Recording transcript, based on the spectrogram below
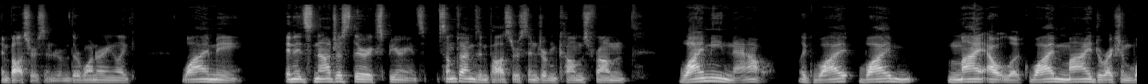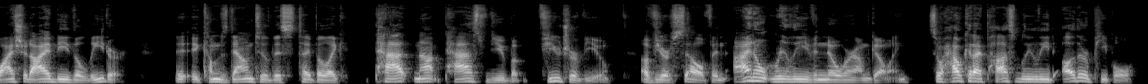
imposter syndrome. They're wondering like, why me? And it's not just their experience. Sometimes imposter syndrome comes from why me now? Like why why my outlook? Why my direction? Why should I be the leader? It, it comes down to this type of like pat not past view but future view of yourself and I don't really even know where I'm going. So how could I possibly lead other people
